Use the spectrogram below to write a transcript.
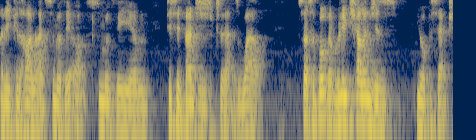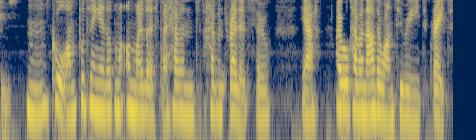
and he can highlight some of the uh, some of the um, disadvantages to that as well. So it's a book that really challenges your perceptions. Mm, cool. I'm putting it on my, on my list. I haven't haven't read it, so yeah, I will have another one to read. Great.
